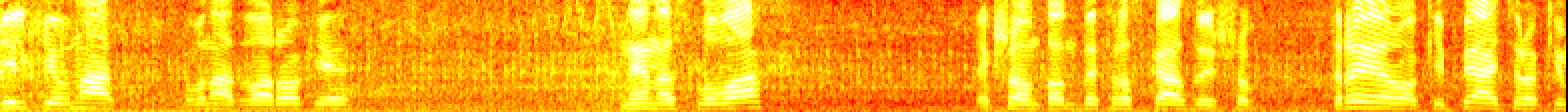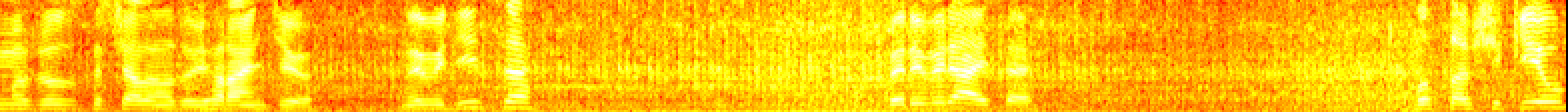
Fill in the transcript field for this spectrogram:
Тільки в нас вона 2 роки не на словах. Якщо вам там десь розказують, що 3 роки, 5 років ми вже зустрічали надають гарантію, не ведіться. Перевіряйте поставщиків.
